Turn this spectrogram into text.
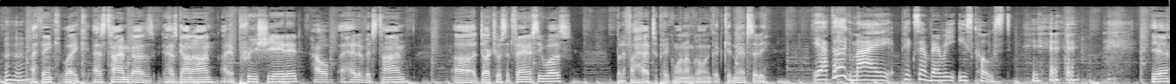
Mm-hmm. I think like as time goes has gone on, I appreciated how ahead of its time uh, Dark Twisted Fantasy was. But if I had to pick one, I'm going Good Kid, Mad City. Yeah, I feel like my picks are very East Coast. Yeah.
